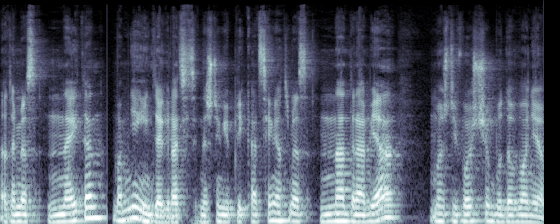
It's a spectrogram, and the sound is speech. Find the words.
natomiast Nathan ma mniej integracji z zewnętrznymi aplikacjami, natomiast nadrabia możliwością budowania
